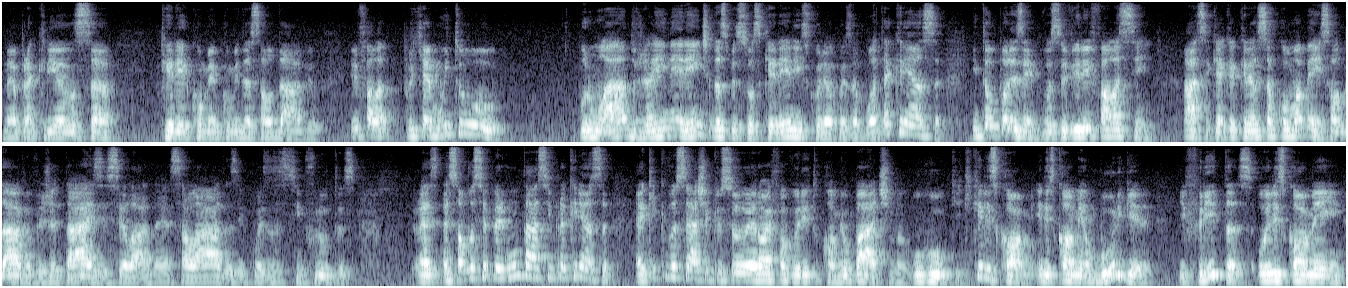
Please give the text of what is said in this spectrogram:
né, para criança querer comer comida saudável? Ele fala, porque é muito, por um lado, já é inerente das pessoas quererem escolher a coisa boa, até criança. Então, por exemplo, você vira e fala assim, Ah, você quer que a criança coma bem, saudável, vegetais e sei lá, né, saladas e coisas assim, frutas. É, é só você perguntar assim pra criança: é o que, que você acha que o seu herói favorito come? O Batman, o Hulk. O que, que eles comem? Eles comem hambúrguer e fritas? Ou eles comem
